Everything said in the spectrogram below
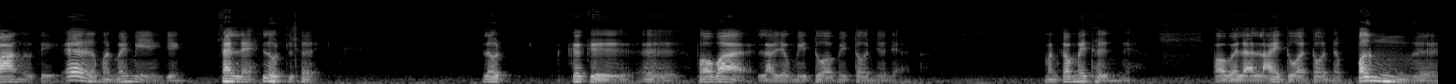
ว้างๆดูสิเออ มันไม่มีจริงๆนั่นแหละหลุดเลย หลุดก็คือ เออ เพราะว่าเรายังมีตัวมีตนอยู่เนี่ย มันก็ไม่ถึงไงพอเวลาไล่ตัวตนเนี่ยปึ้งเลย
